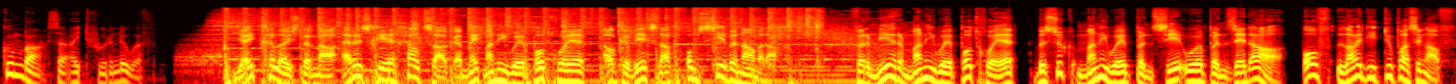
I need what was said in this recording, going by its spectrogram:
Kumba se uitvoerende hoof. Jy het geluister na RSG Geldsaake met Money where potgoe elke weeksdag om 7 na middag. Vir meer Money where potgoe, besoek moneyweb.co.za of laai die toepassing af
